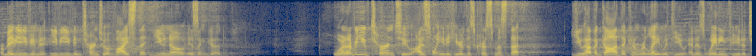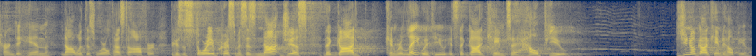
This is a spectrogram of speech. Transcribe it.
Or maybe you've even, you've even turned to a vice that you know isn't good. Whatever you've turned to, I just want you to hear this Christmas that you have a God that can relate with you and is waiting for you to turn to Him, not what this world has to offer. Because the story of Christmas is not just that God can relate with you, it's that God came to help you. Did you know God came to help you?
